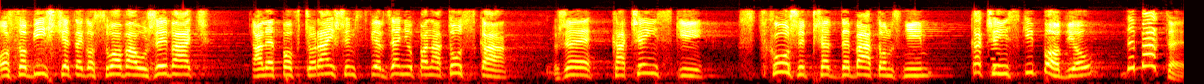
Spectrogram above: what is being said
osobiście tego słowa używać, ale po wczorajszym stwierdzeniu pana Tuska, że Kaczyński stchórzy przed debatą z nim, Kaczyński podjął debatę.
